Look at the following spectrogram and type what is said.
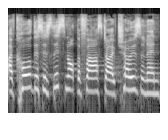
I've called this Is This Not the Fast I've Chosen? And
